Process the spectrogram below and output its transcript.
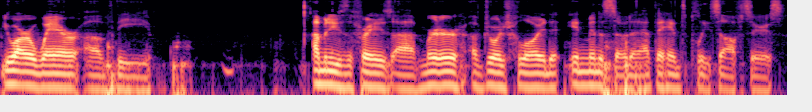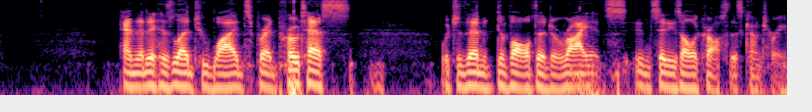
you are aware of the. I'm going to use the phrase uh, "murder of George Floyd" in Minnesota at the hands of police officers, and that it has led to widespread protests, which then devolved into riots in cities all across this country.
